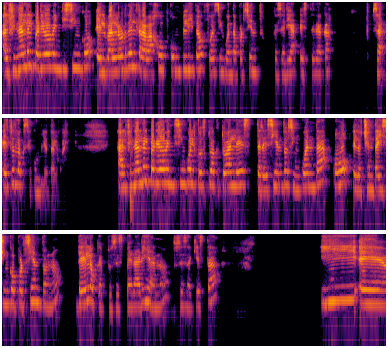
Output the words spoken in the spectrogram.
Al final del periodo 25, el valor del trabajo cumplido fue 50%, que sería este de acá. O sea, esto es lo que se cumplió tal cual. Al final del periodo 25 el costo actual es 350 o el 85%, ¿no? De lo que pues esperaría, ¿no? Entonces aquí está. Y eh,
